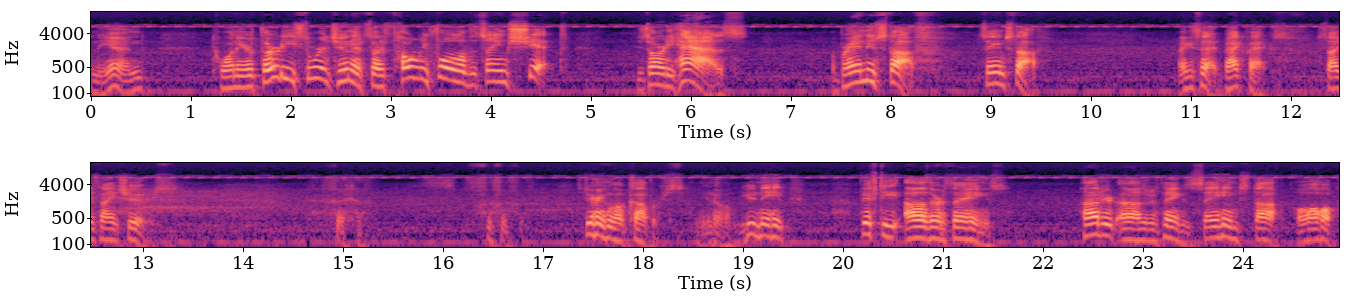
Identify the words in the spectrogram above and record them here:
in the end 20 or 30 storage units that are totally full of the same shit. He already has a brand new stuff, same stuff. Like I said, backpacks, size 9 shoes, steering wheel covers, you know, you name 50 other things, 100 other things, same stuff, all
